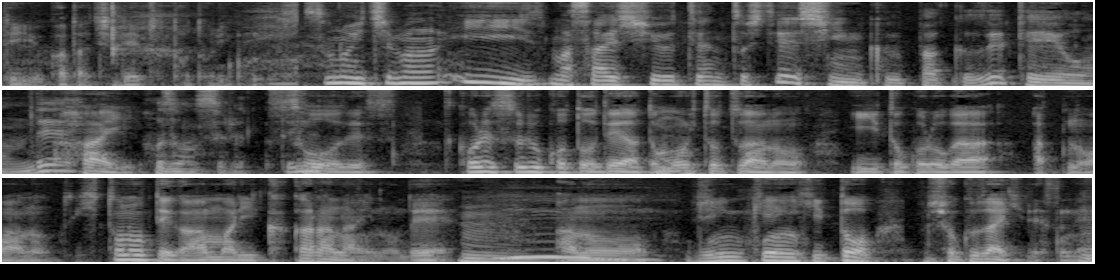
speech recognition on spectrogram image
ていう形でちょっと取り組んでその一番いい、まあ、最終点として真空パックで低温で保存するっていう、はい、そうですこれすることであともう一つあの、いいところがあったのはあの人の手があんまりかからないので、あの人件費と食材費ですね、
